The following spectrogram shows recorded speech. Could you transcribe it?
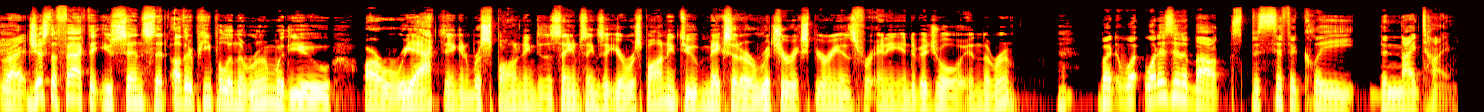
Right. just the fact that you sense that other people in the room with you are reacting and responding to the same things that you're responding to makes it a richer experience for any individual in the room. But what what is it about specifically the nighttime?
